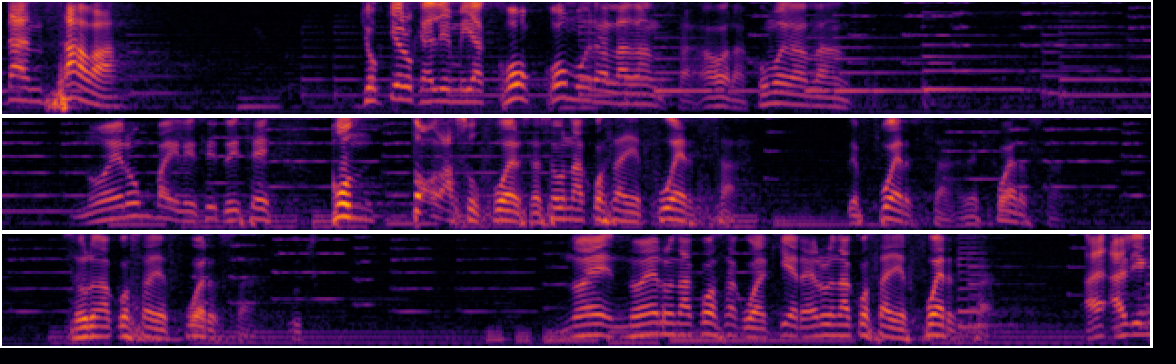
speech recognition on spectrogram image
danzaba. Yo quiero que alguien me diga cómo, era la danza. Ahora, ¿cómo era la danza? No era un bailecito, dice con toda su fuerza. Eso es una cosa de fuerza, de fuerza, de fuerza. Eso era una cosa de fuerza. No, era una cosa cualquiera, era una cosa de fuerza. Alguien,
